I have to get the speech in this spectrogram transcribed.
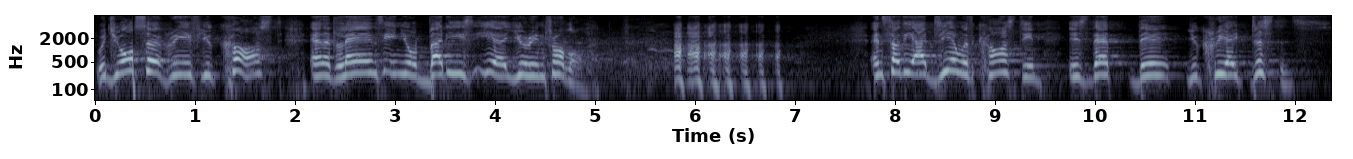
Would you also agree if you cast and it lands in your buddy's ear, you're in trouble? and so the idea with casting is that there you create distance.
